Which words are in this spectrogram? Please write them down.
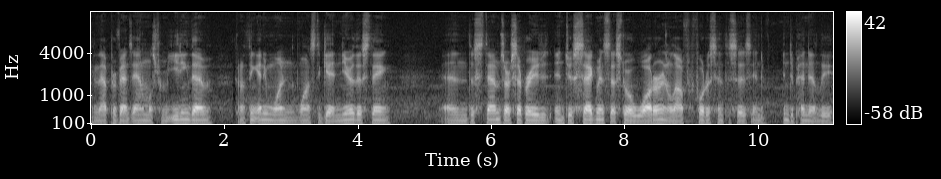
and that prevents animals from eating them. I don't think anyone wants to get near this thing. And the stems are separated into segments that store water and allow for photosynthesis ind independently.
